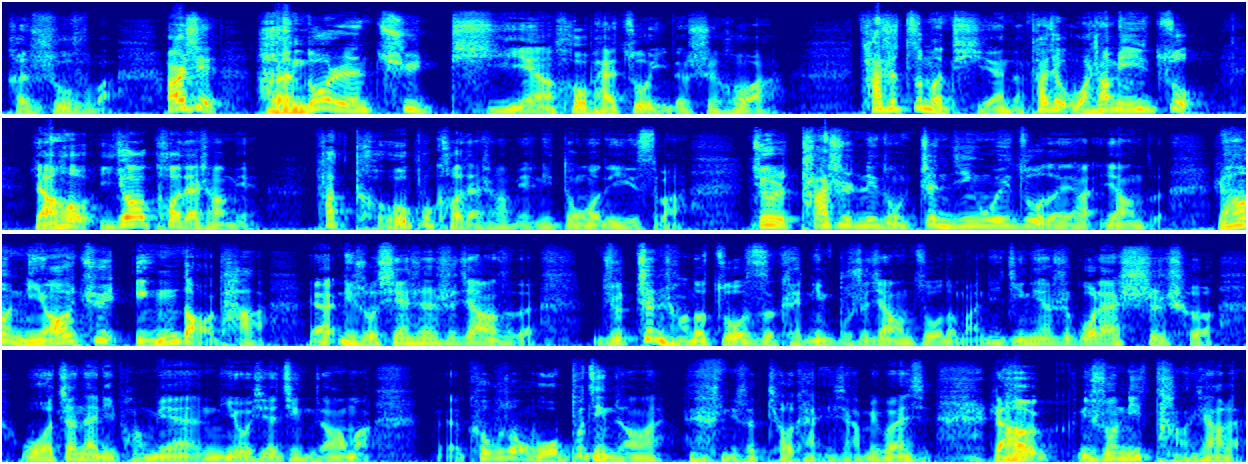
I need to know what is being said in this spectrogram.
很舒服吧。而且很多人去体验后排座椅的时候啊，他是这么体验的，他就往上面一坐，然后腰靠在上面。他头不靠在上面，你懂我的意思吧？就是他是那种正襟危坐的样样子，然后你要去引导他。哎，你说先生是这样子的，就正常的坐姿肯定不是这样做的嘛。你今天是过来试车，我站在你旁边，你有些紧张嘛？客户说我不紧张啊，你说调侃一下没关系。然后你说你躺下来，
